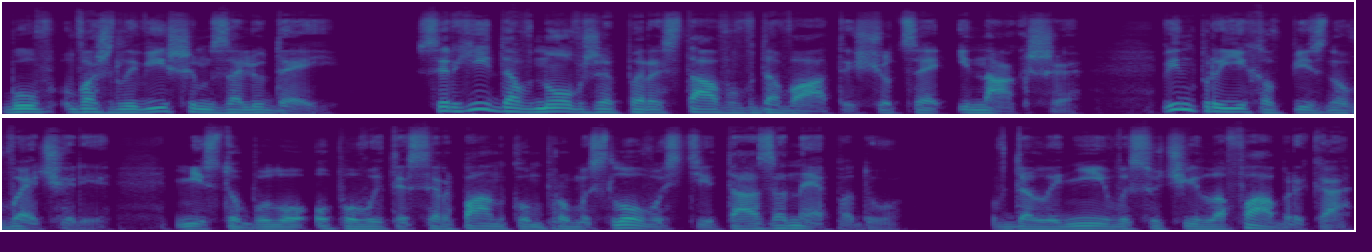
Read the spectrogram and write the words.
був важливішим за людей. Сергій давно вже перестав вдавати, що це інакше. Він приїхав пізно ввечері. Місто було оповите серпанком промисловості та занепаду. Вдалині височіла фабрика,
